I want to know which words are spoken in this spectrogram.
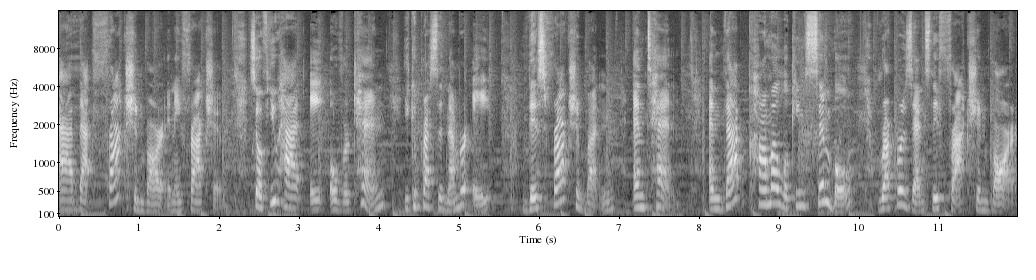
add that fraction bar in a fraction. So if you had 8 over 10, you could press the number 8, this fraction button, and 10. And that comma looking symbol represents the fraction bar.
